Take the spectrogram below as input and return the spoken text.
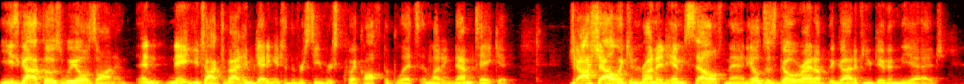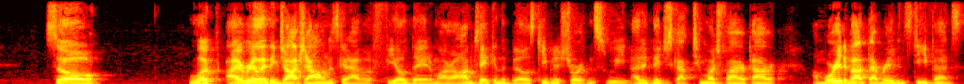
he's got those wheels on him. And Nate, you talked about him getting it to the receivers quick off the blitz and letting them take it. Josh Allen can run it himself, man. He'll just go right up the gut if you give him the edge. So, look, I really think Josh Allen is going to have a field day tomorrow. I'm taking the Bills, keeping it short and sweet. I think they just got too much firepower. I'm worried about that Ravens defense,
